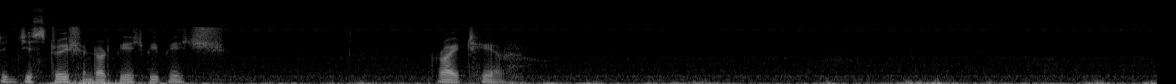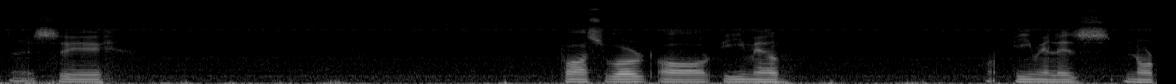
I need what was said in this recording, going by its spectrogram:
registration.php page right here. Let's see. Password or email. Email is not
